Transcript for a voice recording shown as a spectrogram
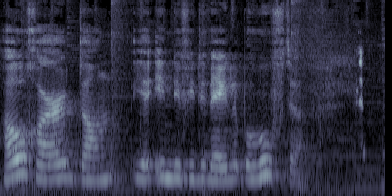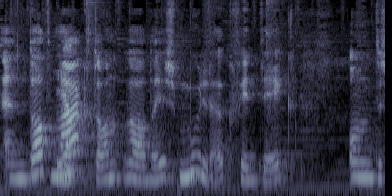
hoger dan je individuele behoeften. En dat maakt dan wel eens moeilijk, vind ik, om de,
